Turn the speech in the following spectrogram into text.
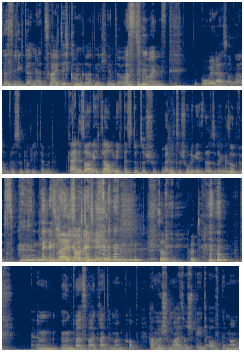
Das liegt an der Zeit. Ich komme gerade nicht hinter, was du meinst. Google das und dann wirst du glücklich damit. Keine Sorge, ich glaube nicht, dass du zur Schu wenn du zur Schule gehst, dass du dann gesund bist. nee, Das war ich jetzt auch nicht die. These. So, gut. Irgendwas war gerade in meinem Kopf. Haben wir schon mal so spät aufgenommen?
